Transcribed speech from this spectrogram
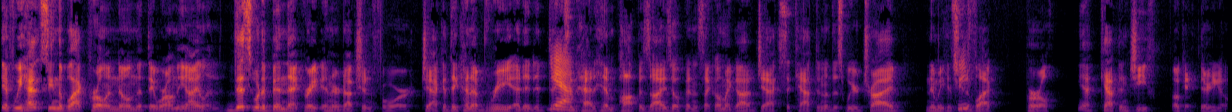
if we hadn't seen the Black Pearl and known that they were on the island, this would have been that great introduction for Jack. If they kind of re edited things Yeah. and had him pop his eyes open, it's like, oh my God, Jack's the captain of this weird tribe. And then we could see the Black Pearl. Yeah, Captain Chief. Okay, there you go.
